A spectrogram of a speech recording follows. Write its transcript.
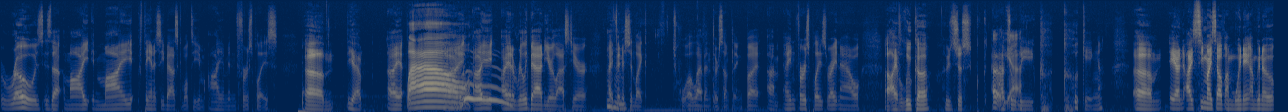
rose is that my in my fantasy basketball team, I am in first place. Um, yeah, I I, Wow. I I had a really bad year last year. I finished in like eleventh or something, but I'm in first place right now. Uh, I have Luka, who's just Oh, yeah. absolutely c- cooking. Um, and I see myself. I'm winning. I'm gonna.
